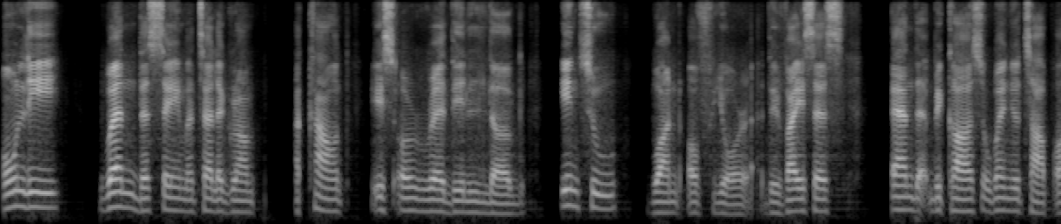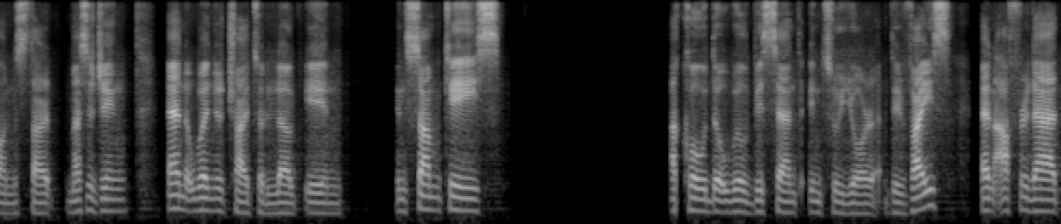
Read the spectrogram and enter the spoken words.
only when the same Telegram account is already logged into one of your devices. And because when you tap on start messaging and when you try to log in in some case a code will be sent into your device. And after that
